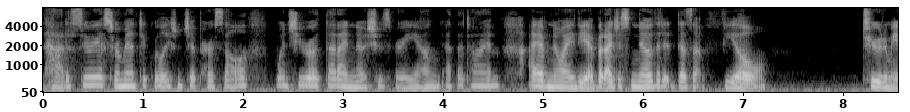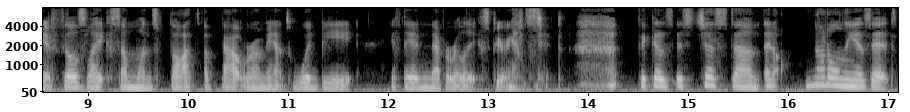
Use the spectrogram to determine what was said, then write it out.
had a serious romantic relationship herself when she wrote that. I know she was very young at the time. I have no idea. But i just know that it doesn't feel true to me. It feels like someone's thoughts about romance would be if they had never really experienced it because it's just um and not only is it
